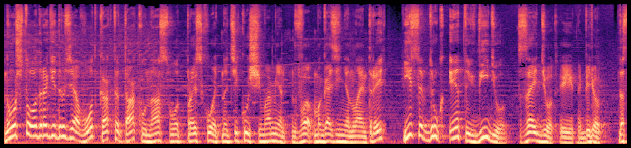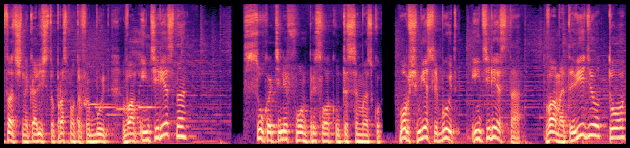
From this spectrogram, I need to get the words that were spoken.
Ну что, дорогие друзья, вот как-то так у нас вот происходит на текущий момент в магазине Online Trade. Если вдруг это видео зайдет и наберет достаточное количество просмотров и будет вам интересно, сука, телефон прислал какую-то смс -ку. В общем, если будет интересно вам это видео, то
